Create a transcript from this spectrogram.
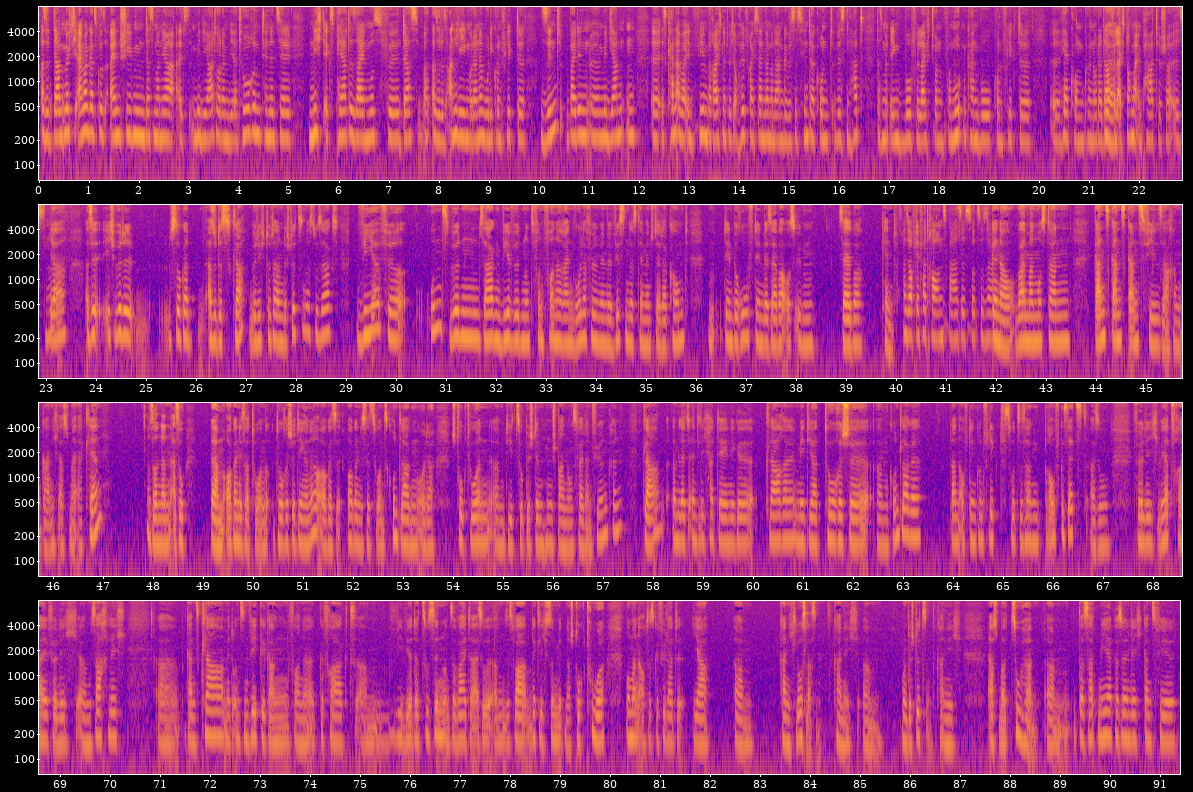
Also da möchte ich einmal ganz kurz einschieben, dass man ja als Mediator oder Mediatorin tendenziell nicht Experte sein muss für das, also das Anliegen oder ne, wo die Konflikte sind bei den äh, Medianten. Äh, es kann aber in vielen Bereichen natürlich auch hilfreich sein, wenn man da ein gewisses Hintergrundwissen hat, dass man irgendwo vielleicht schon vermuten kann, wo Konflikte äh, herkommen können oder da ja. vielleicht nochmal empathischer ist. Ne? Ja, also ich würde sogar, also das klar, würde ich total unterstützen, was du sagst. Wir für uns würden sagen, wir würden uns von vornherein wohler fühlen, wenn wir wissen, dass der Mensch, der da kommt, den Beruf, den wir selber ausüben, selber kennt. Also auf der Vertrauensbasis sozusagen. Genau, weil man muss dann ganz, ganz, ganz viel Sachen gar nicht erstmal erklären, sondern also ähm, organisatorische Dinge, ne? Organisationsgrundlagen oder Strukturen, ähm, die zu bestimmten Spannungsfeldern führen können. Klar, ähm, letztendlich hat derjenige klare mediatorische ähm, Grundlage dann auf den Konflikt sozusagen draufgesetzt, also völlig wertfrei, völlig ähm, sachlich, ganz klar mit uns einen Weg gegangen, vorne gefragt, ähm, wie wir dazu sind und so weiter. Also ähm, das war wirklich so mit einer Struktur, wo man auch das Gefühl hatte, ja, ähm, kann ich loslassen, kann ich ähm, unterstützen, kann ich erstmal zuhören. Ähm, das hat mir persönlich ganz viel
